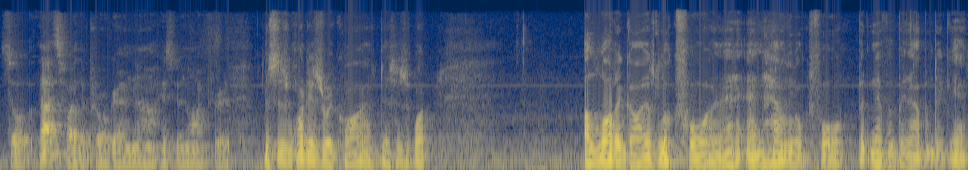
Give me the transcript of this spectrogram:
So that's why the program now has been offered. This is what is required. This is what a lot of guys look for and, and have looked for, but never been able to get.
